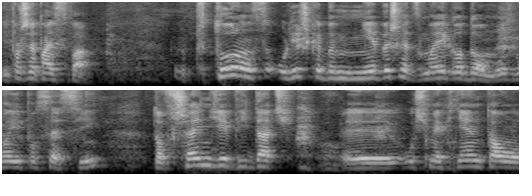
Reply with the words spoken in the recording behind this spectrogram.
I proszę Państwa, w którą uliczkę bym nie wyszedł z mojego domu, z mojej posesji, to wszędzie widać y, uśmiechniętą,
